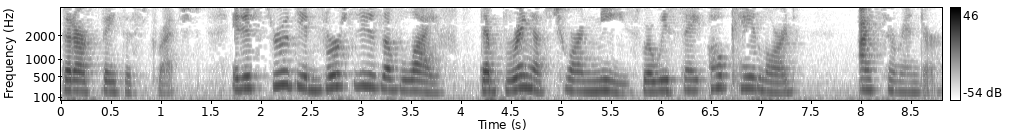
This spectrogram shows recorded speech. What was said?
that our faith is stretched. It is through the adversities of life that bring us to our knees where we say, Okay, Lord, I surrender.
